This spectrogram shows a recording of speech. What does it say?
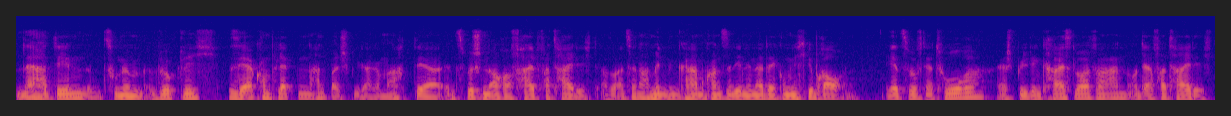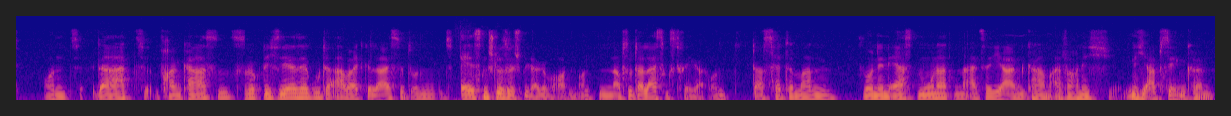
Er hat den zu einem wirklich sehr kompletten Handballspieler gemacht, der inzwischen auch auf halb verteidigt. Also als er nach Minden kam, konnte den in der Deckung nicht gebrauchen. Jetzt wirft er Tore, er spielt den Kreisläufer an und er verteidigt. Und da hat Frank Carstens wirklich sehr, sehr gute Arbeit geleistet und er ist ein Schlüsselspieler geworden und ein absoluter Leistungsträger. Und das hätte man so in den ersten Monaten, als er hier ankam, einfach nicht, nicht absehen können.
